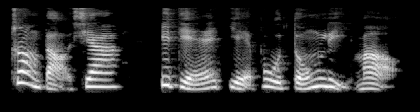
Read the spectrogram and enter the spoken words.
撞倒虾一点也不懂礼貌。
